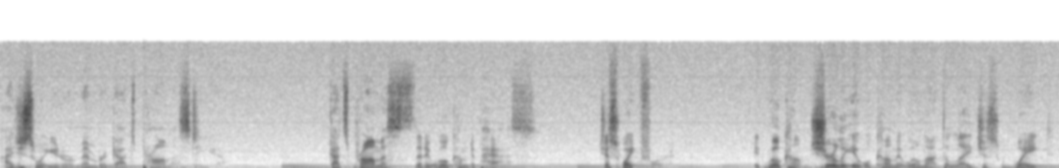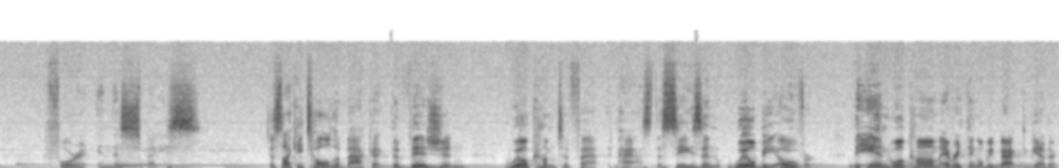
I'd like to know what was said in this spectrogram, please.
I just want you to remember God's promise to you. God's promise that it will come to pass. Just wait for it. It will come. Surely it will come. It will not delay. Just wait for it in this space. Just like he told Habakkuk, the vision will come to fa- pass. The season will be over. The end will come. Everything will be back together.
